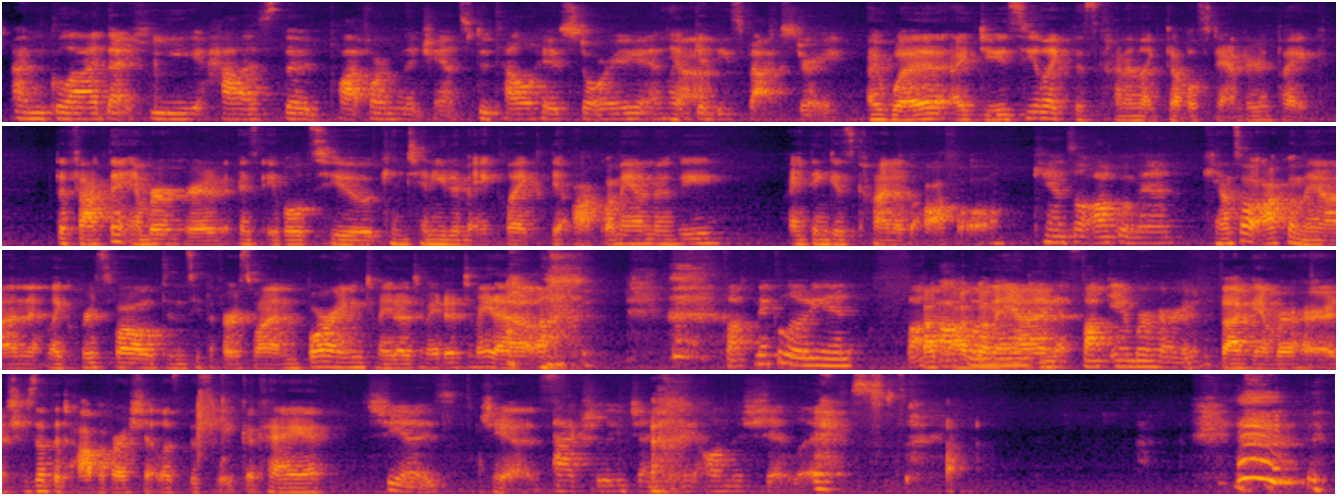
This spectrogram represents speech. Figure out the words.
I'm glad that he has the platform and the chance to tell his story and like Yeah. get these facts straight. I would. I do see like this kind of like double standard. Like the fact that Amber Heard is able to continue to make like the Aquaman movie, I think is kind of awful. Cancel Aquaman. Cancel Aquaman. Like first of all, didn't see the first one. Boring. Tomato. Tomato. Tomato. Fuck Nickelodeon. Fuck, Fuck Aquaman, Aquaman. And fuck Amber Heard. Fuck Amber Heard. She's at the top of our shit list this week. Okay, She is she is. actually genuinely on the shit list.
